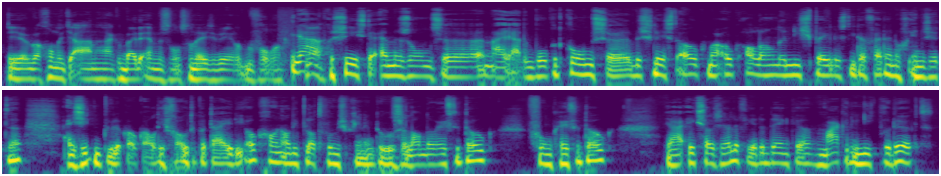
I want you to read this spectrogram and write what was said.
je wagonnetje aanhaken bij de Amazons van deze wereld bijvoorbeeld. Ja, ja. precies. De Amazons, uh, nou ja, de bol.coms uh, beslist ook, maar ook allerhande niche spelers die daar verder nog in zitten. En je ziet natuurlijk ook al die grote partijen die ook gewoon al die platforms beginnen. Ik bedoel, Zalando heeft het ook, Fonk heeft het ook. Ja, ik zou zelf eerder denken, maak een uniek product.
